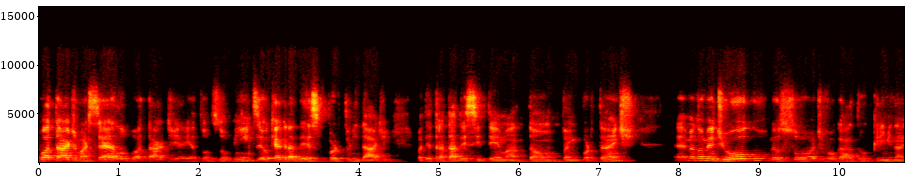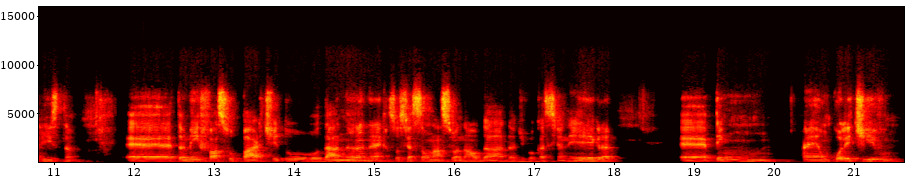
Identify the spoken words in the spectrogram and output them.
Boa tarde, Marcelo. Boa tarde aí a todos os ouvintes. Eu que agradeço a oportunidade de poder tratar desse tema tão, tão importante. É, meu nome é Diogo, eu sou advogado criminalista, é, também faço parte do, da ANAN, né, é Associação Nacional da, da Advocacia Negra. É, tem um, é, um coletivo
